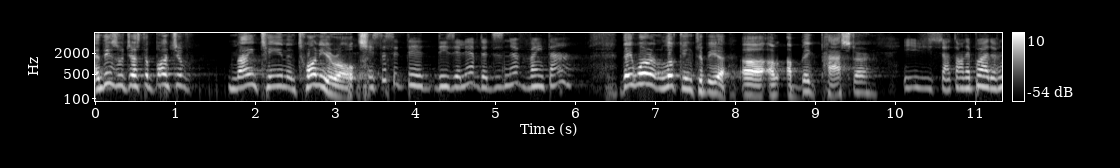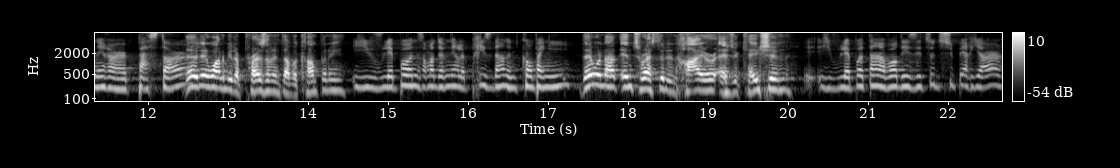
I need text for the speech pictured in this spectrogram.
And these were just a bunch of 19 and 20 year olds. Et ça, c'était des élèves de 19, 20 ans. They weren't looking to be a, a, a big pastor. Ils ne s'attendaient pas à devenir un pasteur. They didn't want to be the president of a company. Ils ne voulaient pas nécessairement devenir le président d'une compagnie. They were not interested in higher education. Ils ne voulaient pas tant avoir des études supérieures.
